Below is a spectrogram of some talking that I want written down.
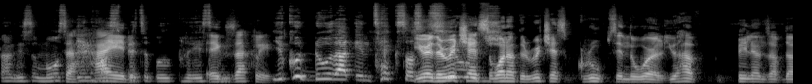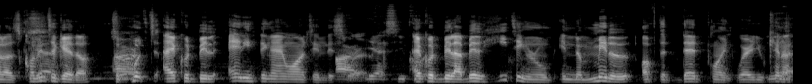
Dog, it's the most To hide. inhospitable place. Exactly. You could do that in Texas. You're it's the richest, huge. one of the richest groups in the world. You have billions of dollars coming Yeah. together to Alright. put. I could build anything I want in this Alright, world. yes, you I could. could build a build heating room in the middle of the dead point where you cannot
